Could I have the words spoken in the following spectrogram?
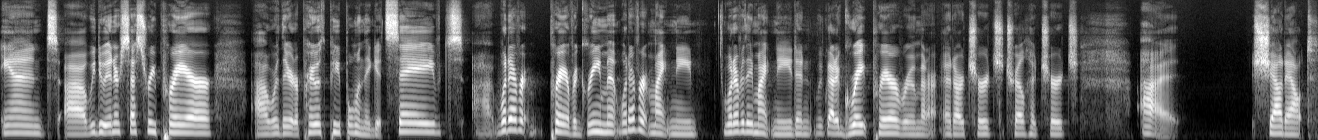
and uh, we do intercessory prayer. Uh, we're there to pray with people when they get saved, uh, whatever prayer of agreement, whatever it might need, whatever they might need. And we've got a great prayer room at our, at our church, Trailhead Church. Uh, shout out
